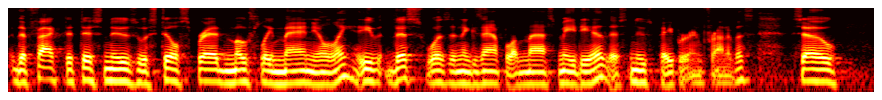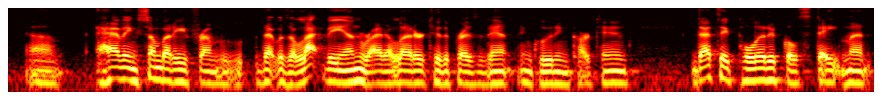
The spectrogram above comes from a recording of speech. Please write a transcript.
the fact that this news was still spread mostly manually, even, this was an example of mass media, this newspaper in front of us. So um, having somebody from that was a Latvian write a letter to the president, including cartoon, that's a political statement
